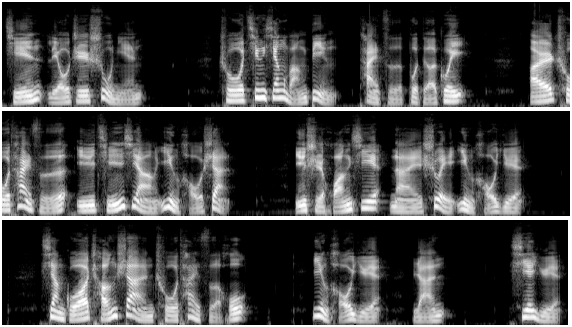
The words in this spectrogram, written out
秦留之数年。楚顷襄王病，太子不得归，而楚太子与秦相应侯善，于是黄歇乃说应侯曰：“相国诚善楚太子乎？”应侯曰：“然。”歇曰：“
